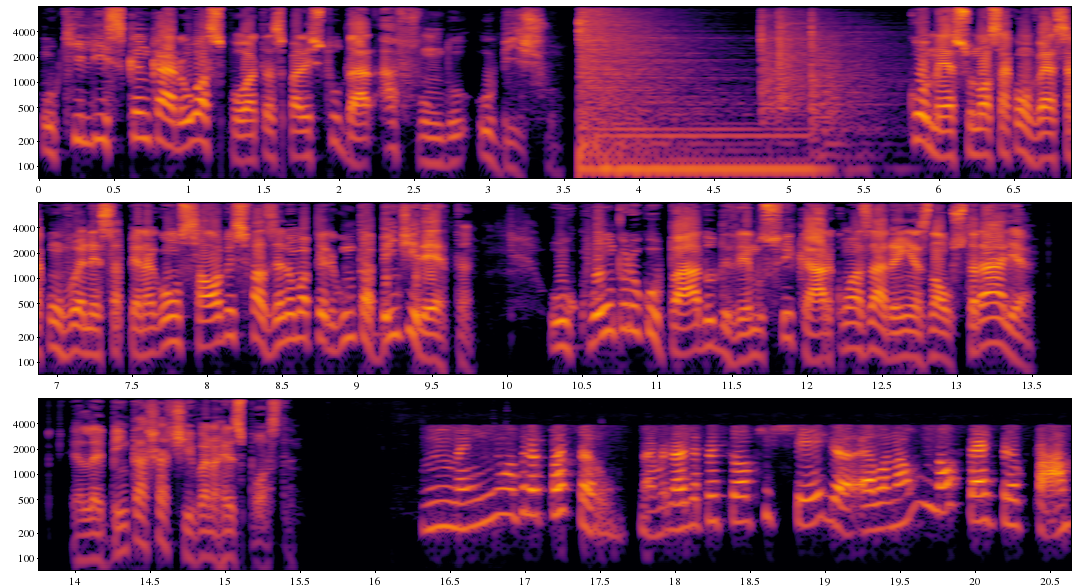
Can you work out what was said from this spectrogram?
o que lhe escancarou as portas para estudar a fundo o bicho. Começo nossa conversa com Vanessa Pena Gonçalves fazendo uma pergunta bem direta. O quão preocupado devemos ficar com as aranhas na Austrália? Ela é bem taxativa na resposta nenhuma preocupação. Na verdade, a pessoa que chega, ela não, não deve se preocupar.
